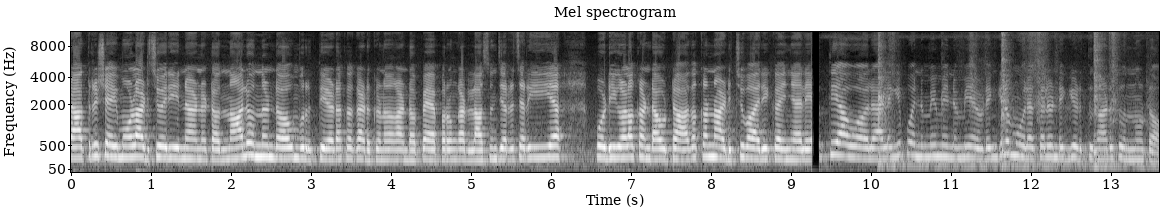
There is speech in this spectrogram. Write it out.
രാത്രി ഷെയ്മോൾ അടിച്ചു വരീനാണ് കേട്ടോ എന്നാലും ഒന്നുണ്ടാവും വൃത്തിയേടൊക്കെ കിടക്കണത് കണ്ടോ. പേപ്പറും കടലാസും ചെറിയ ചെറിയ പൊടികളൊക്കെ ഉണ്ടാവും കേട്ടോ അതൊക്കെ ഒന്ന് അടിച്ചു വാരി കഴിഞ്ഞാൽ വൃത്തിയാവുമല്ലോ. അല്ലെങ്കിൽ പൊന്നുമ്മയും മിന്നുമ്മയും എവിടെയെങ്കിലും മൂലക്കലുണ്ടെങ്കിൽ എടുത്തുകാണ്ട് തിന്നു കേട്ടോ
